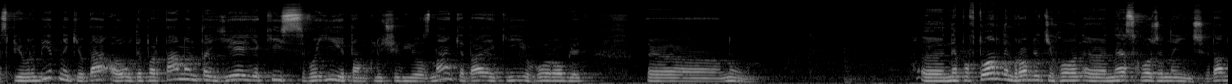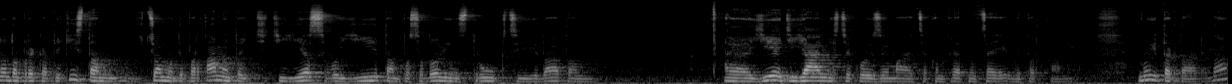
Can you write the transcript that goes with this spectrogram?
співробітників, да, а у департамента є якісь свої там ключові ознаки, да, які його роблять е, ну, е, неповторним, роблять його е, не схожим на інших. Да? Ну, наприклад, якісь там в цьому департаменті є свої там, посадові інструкції, да, там, е, є діяльність, якою займається конкретно цей департамент. Ну і так далі. Да?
